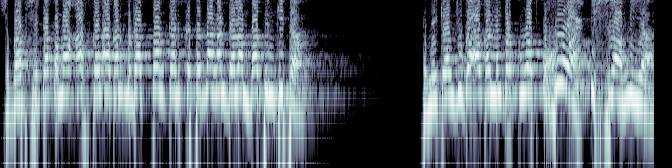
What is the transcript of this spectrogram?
Sebab sikap memaafkan akan mendatangkan ketenangan dalam batin kita. Demikian juga akan memperkuat ukhuwah Islamiyah.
